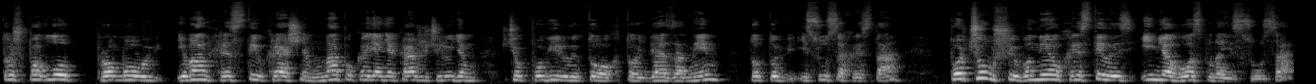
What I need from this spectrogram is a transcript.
Тож Павло промовив, Іван хрестив хрещенням на покаяння, кажучи людям, щоб повірили в того, хто йде за ним, тобто в Ісуса Христа. Почувши, вони охрестились ім'я Господа Ісуса,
